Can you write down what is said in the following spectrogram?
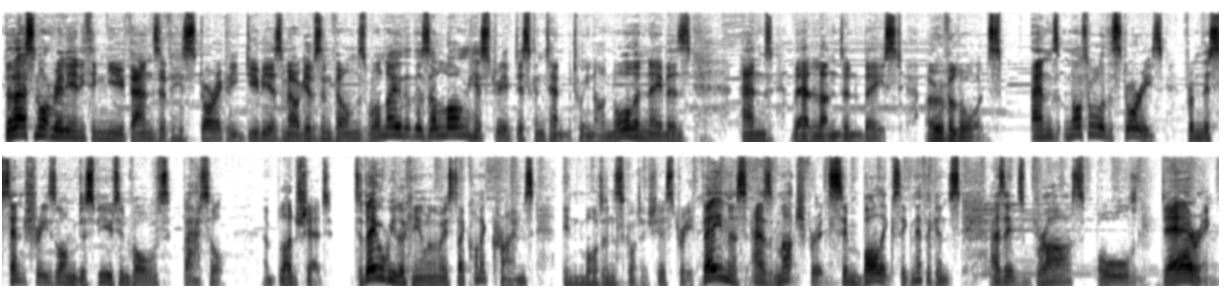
But that's not really anything new. Fans of historically dubious Mel Gibson films will know that there's a long history of discontent between our northern neighbours and their London based overlords. And not all of the stories from this centuries long dispute involves battle and bloodshed. Today we'll be looking at one of the most iconic crimes in modern Scottish history, famous as much for its symbolic significance as its brass, bold daring.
